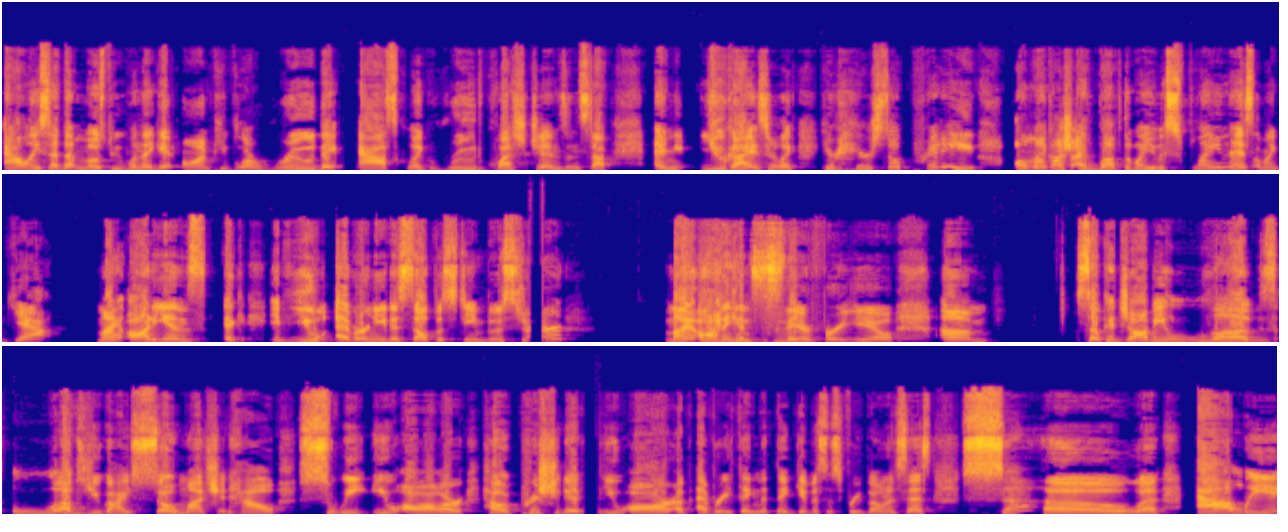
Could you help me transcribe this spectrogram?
Allie said that most people when they get on, people are rude. They ask like rude questions and stuff. And you guys are like, your hair's so pretty. Oh my gosh, I love the way you explain this. I'm like, yeah, my audience, like, if you ever need a self-esteem booster, my audience is there for you. Um, so Kajabi loves, loves you guys so much and how sweet you are, how appreciative you are of everything that they give us as free bonuses. So Allie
